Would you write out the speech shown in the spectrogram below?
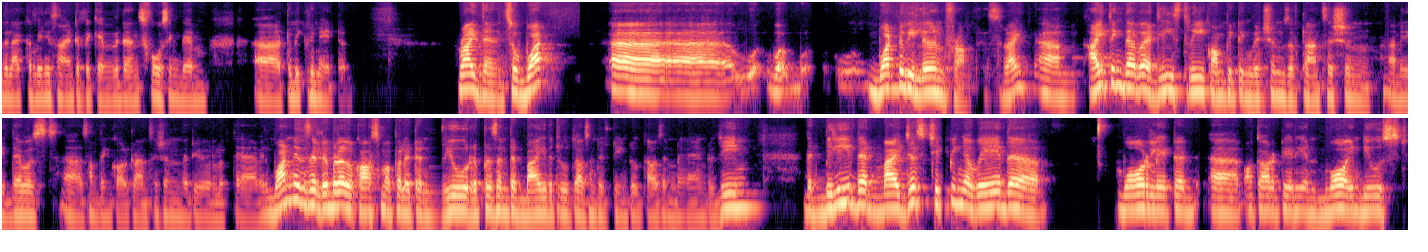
the lack of any scientific evidence, forcing them to be cremated. Right then, so what what do we learn from this, right? Um, I think there were at least three competing visions of transition. I mean, there was uh, something called transition that you looked at. I mean, one is a liberal cosmopolitan view represented by the 2015-2009 regime that believed that by just chipping away the war-related uh, authoritarian, war-induced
